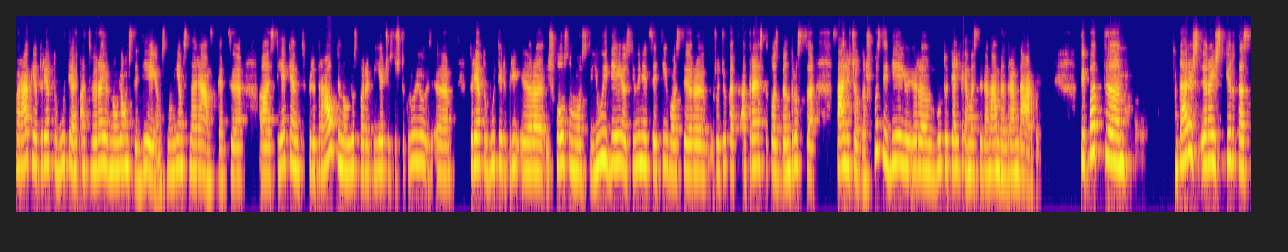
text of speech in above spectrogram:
parapija turėtų būti atvira ir naujoms idėjoms naujiems nariams kad siekiant pritraukti naujus parapijiečius iš tikrųjų turėtų būti ir, ir išklausomos jų idėjos, jų iniciatyvos ir, žodžiu, kad atrasti tuos bendrus sąlyčio taškus idėjų ir būtų telkiamasi vienam bendram darbui. Taip pat e, dar yra išskirtas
